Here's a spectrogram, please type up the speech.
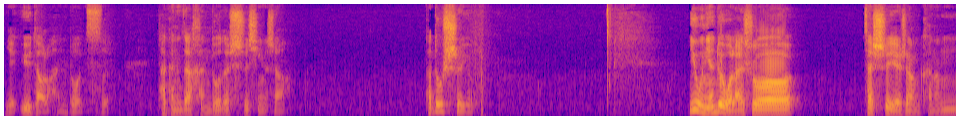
也遇到了很多次，他可能在很多的事情上，他都适用。一五年对我来说，在事业上可能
